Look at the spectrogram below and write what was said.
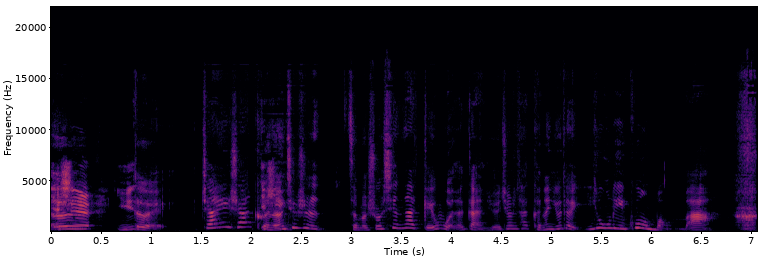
也呃是于对张一山可能就是怎么说？现在给我的感觉就是他可能有点用力过猛吧，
